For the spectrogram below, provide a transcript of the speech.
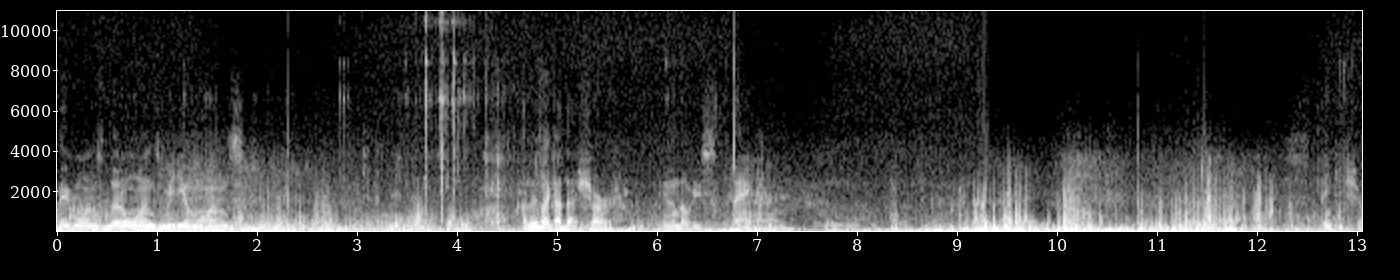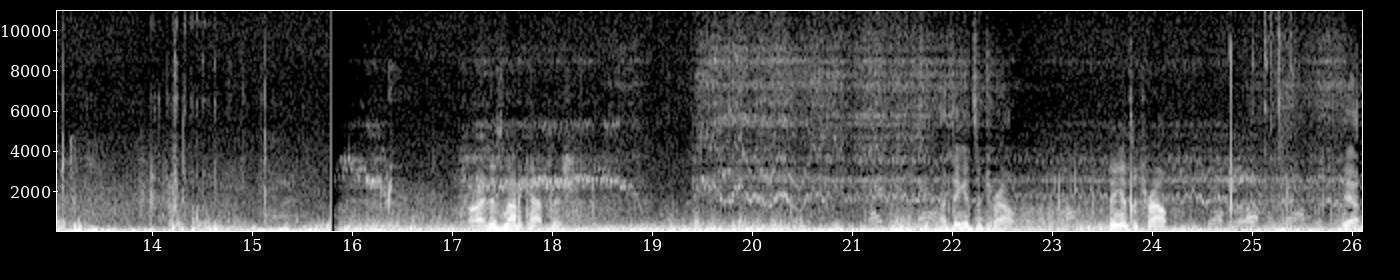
Big ones, little ones, medium ones. At least I got that shark, even though he's stank. Stinky shark. This is not a catfish. Might be a cat. I think it's a trout. I think it's a trout. Yeah, we caught some trout this Yep.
